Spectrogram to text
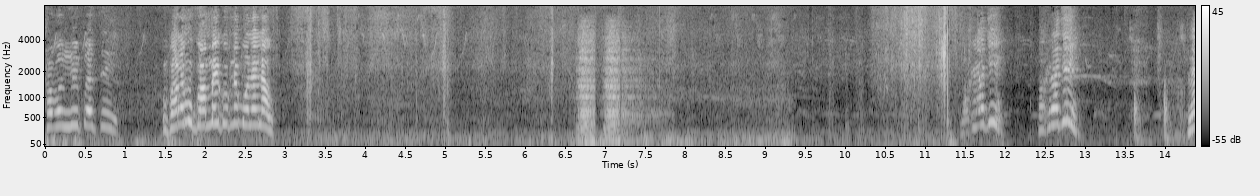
ખબર નહીં પડતી. ઊભા હું ગામમાં કોકને બોલાવી લાવું. મકરાજી મકરાજી લે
